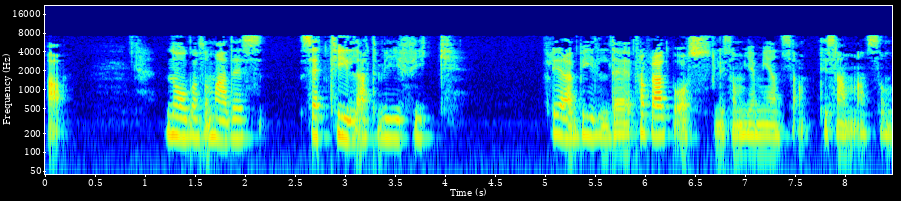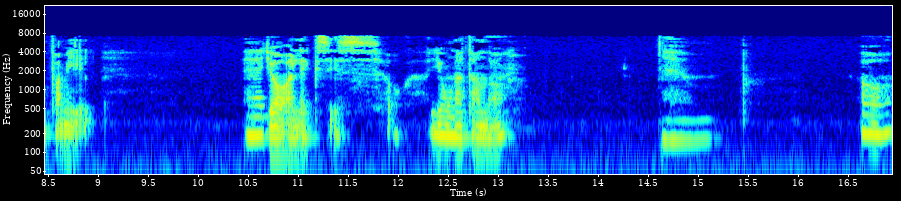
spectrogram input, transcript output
Ja. Någon som hade sett till att vi fick flera bilder, framförallt på oss liksom gemensamt tillsammans som familj. Eh, jag, Alexis och Jonathan då. Ehm, ja.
